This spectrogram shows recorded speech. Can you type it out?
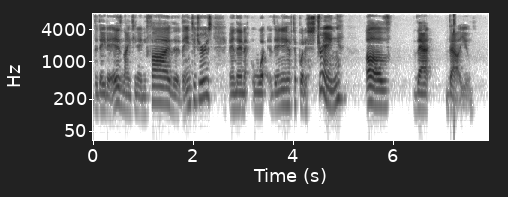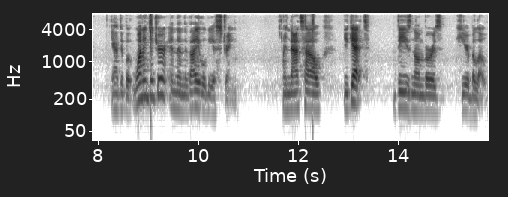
the data is, 1985, the, the, integers, and then what then you have to put a string of that value. You have to put one integer, and then the value will be a string. And that's how you get these numbers here below.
